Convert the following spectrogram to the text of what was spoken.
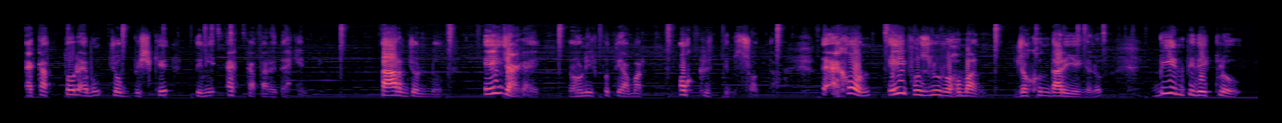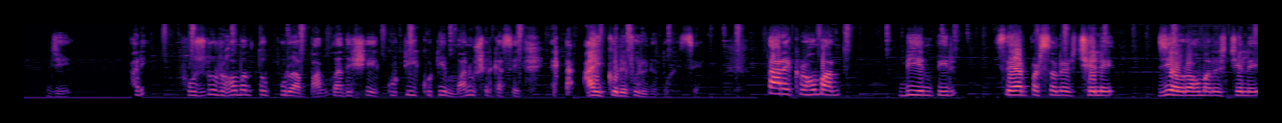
একাত্তর এবং চব্বিশকে তিনি এক কাতারে দেখেননি। তার জন্য এই জায়গায় রনির প্রতি আমার অকৃত্রিম শ্রদ্ধা। তো এখন এই ফজলুর রহমান যখন দাঁড়িয়ে গেল, বিএনপি দেখল যে, আরে ফজলুর রহমান তো পুরা বাংলাদেশে কোটি কোটি মানুষের কাছে একটা আইকনে পরিণত হয়েছে। তারেক রহমান বিএনপির চেয়ারপারসনের ছেলে, জিয়াউর রহমানের ছেলে,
